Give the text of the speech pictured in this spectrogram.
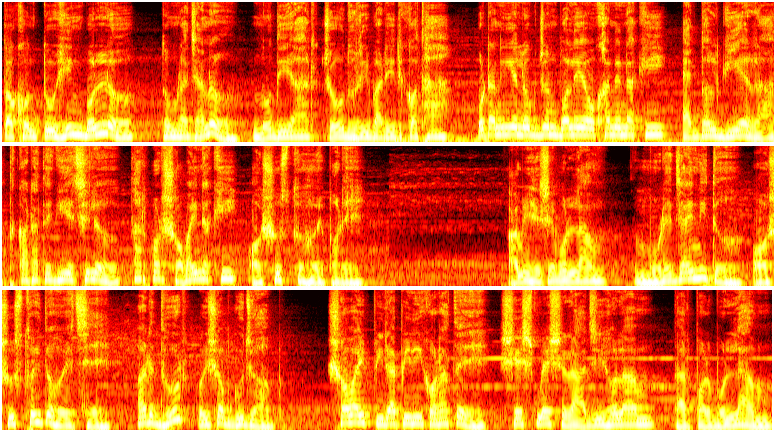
তখন তুহিন বলল, তোমরা জানো নদিয়ার চৌধুরী বাড়ির কথা? ওটা নিয়ে লোকজন বলে, ওখানে নাকি একদল গিয়ে রাত কাটাতে গিয়েছিল, তারপর সবাই নাকি অসুস্থ হয়ে পড়ে। আমি হেসে বললাম, মরে যায়নি তো, অসুস্থই তো হয়েছে। আরে ধুর, ওইসব গুজব। সবাই পিড়াপিড়ি করাতে শেষমেশ রাজি হলাম, তারপর বললাম,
